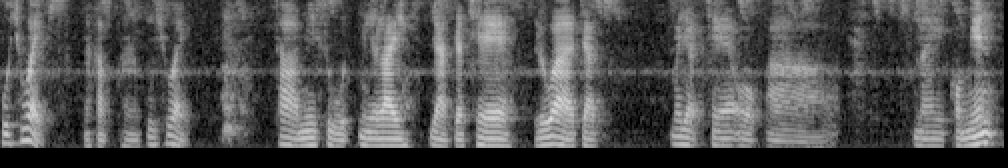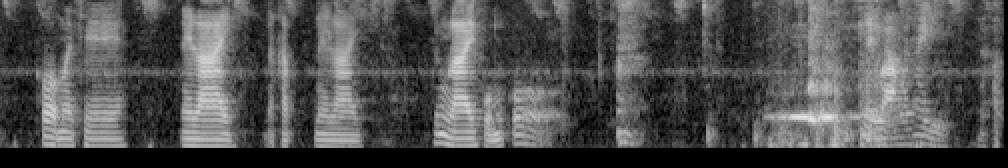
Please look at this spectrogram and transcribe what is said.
ผู้ช่วยนะครับ หาผู้ช่วย ถ้ามีสูตรมีอะไรอยากจะแชร์ หรือว่าจะ ไม่อยากแชร์ออกอาในคอมเมนต์ก็มาแชร์ในไลน์นะครับ ในไลน์ซึ่งไลน์ผมก็ได้วางไว้ให้อยู่นะครับ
